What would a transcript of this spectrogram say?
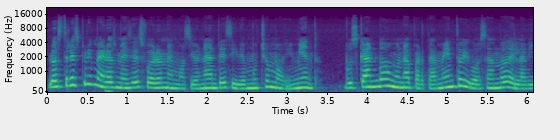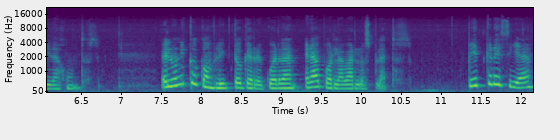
Los tres primeros meses fueron emocionantes y de mucho movimiento, buscando un apartamento y gozando de la vida juntos. El único conflicto que recuerdan era por lavar los platos. Pete crecía,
